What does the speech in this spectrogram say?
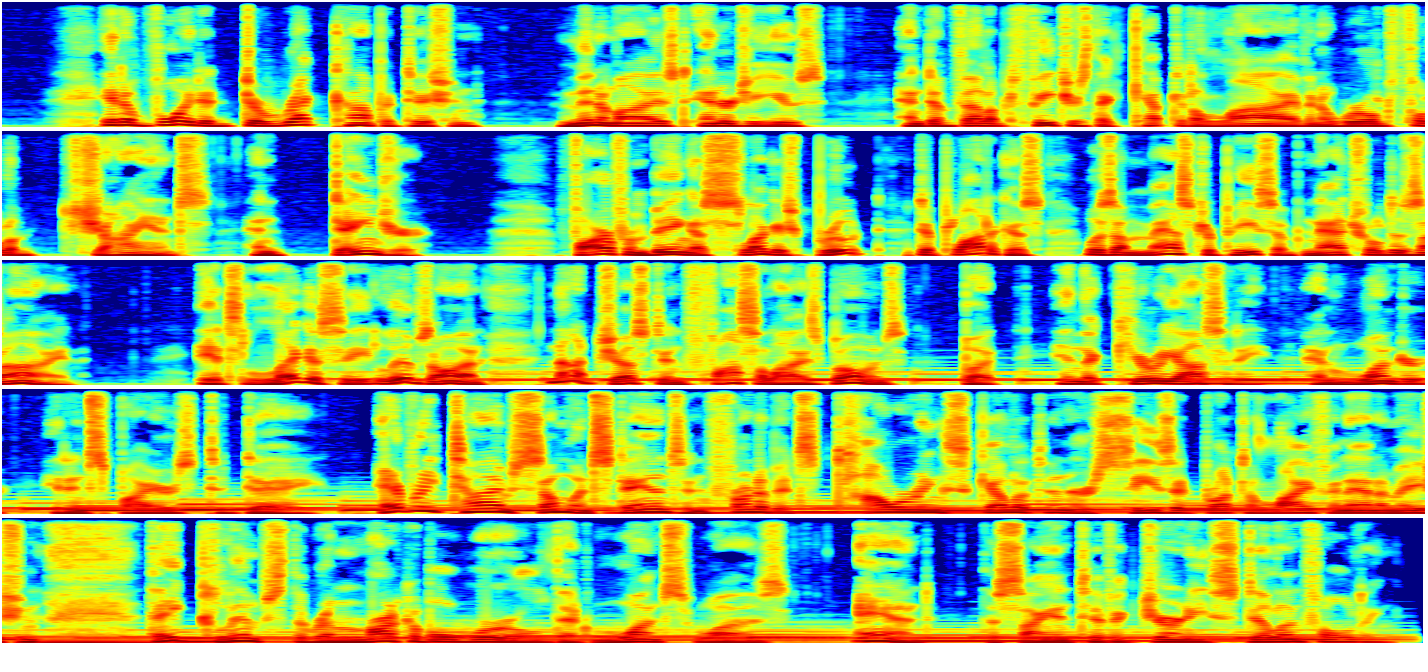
It avoided direct competition, minimized energy use, and developed features that kept it alive in a world full of giants and danger. Far from being a sluggish brute, Diplodocus was a masterpiece of natural design. Its legacy lives on not just in fossilized bones, but in the curiosity and wonder it inspires today. Every time someone stands in front of its towering skeleton or sees it brought to life in animation, they glimpse the remarkable world that once was and the scientific journey still unfolding.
